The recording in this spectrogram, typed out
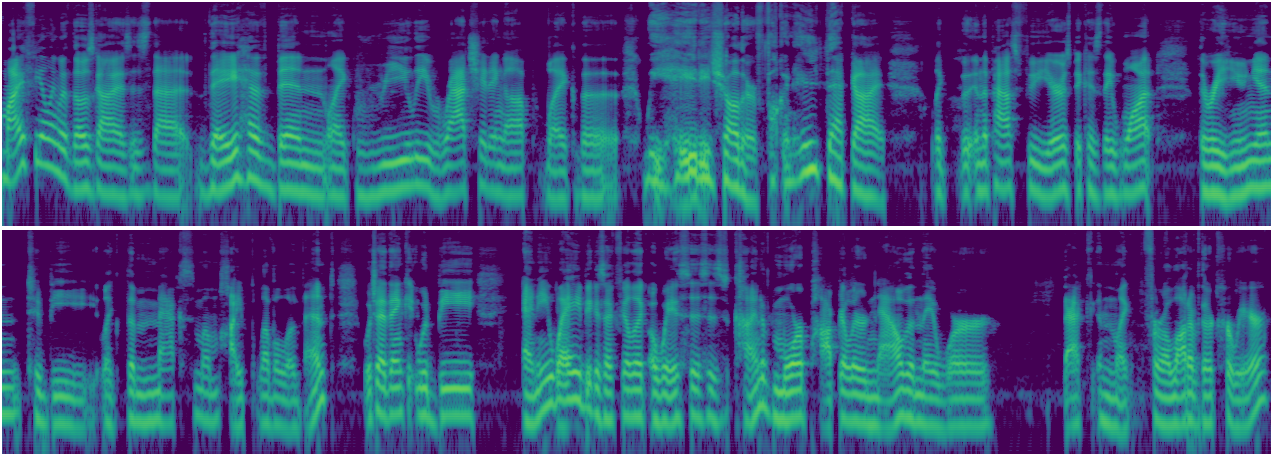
my feeling with those guys is that they have been like really ratcheting up like the we hate each other, fucking hate that guy, like in the past few years because they want the reunion to be like the maximum hype level event, which I think it would be anyway, because I feel like Oasis is kind of more popular now than they were back in like for a lot of their career.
